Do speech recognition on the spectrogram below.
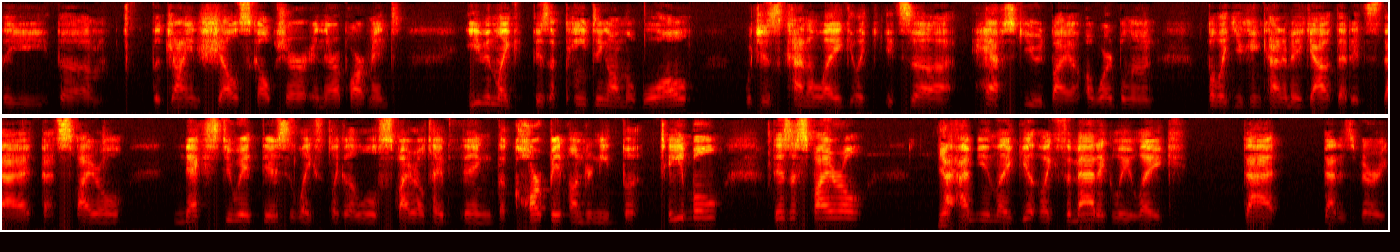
the the the giant shell sculpture in their apartment. Even like there's a painting on the wall, which is kind of like like it's uh half skewed by a, a word balloon but like you can kind of make out that it's that that spiral. Next to it, there's like like a little spiral type thing. The carpet underneath the table, there's a spiral. Yeah. I, I mean, like like thematically, like that that is very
